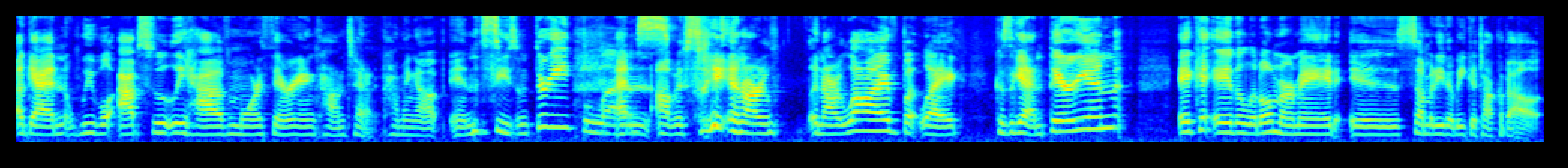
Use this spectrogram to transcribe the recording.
again, we will absolutely have more Tharion content coming up in season three, Bless. and obviously in our in our live. But like, because again, Tharion, aka the Little Mermaid, is somebody that we could talk about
